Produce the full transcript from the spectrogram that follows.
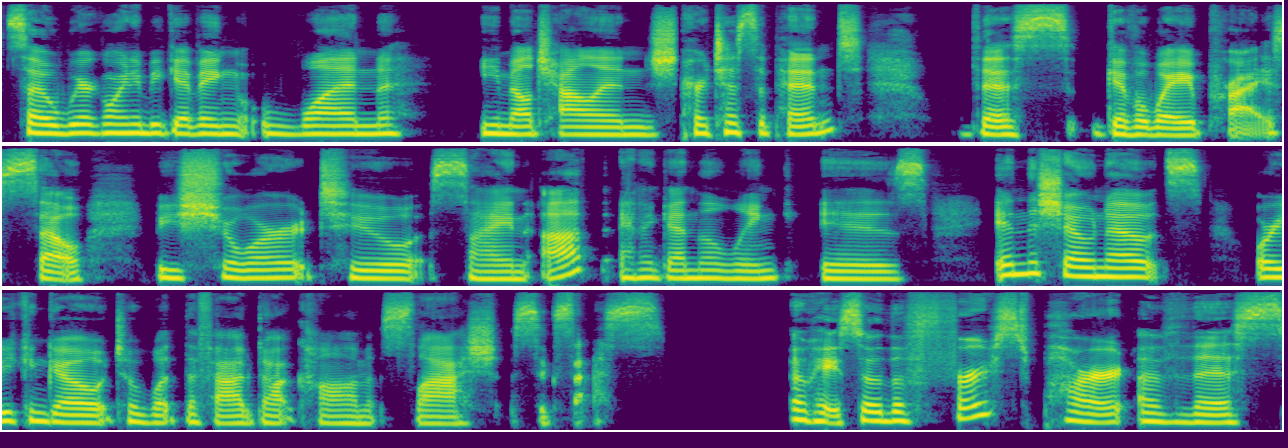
So we're going to be giving one email challenge participant this giveaway prize. So be sure to sign up. And again, the link is in the show notes, or you can go to whatthefab.com slash success. Okay, so the first part of this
